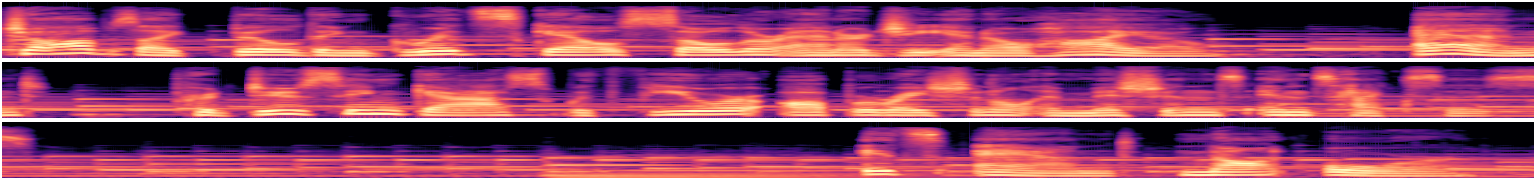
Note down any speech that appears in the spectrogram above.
Jobs like building grid-scale solar energy in Ohio and producing gas with fewer operational emissions in Texas. It's and, not or.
